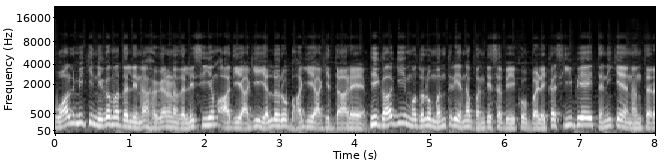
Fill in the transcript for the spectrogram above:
ವಾಲ್ಮೀಕಿ ನಿಗಮದಲ್ಲಿನ ಹಗರಣದಲ್ಲಿ ಸಿಎಂ ಆದಿಯಾಗಿ ಎಲ್ಲರೂ ಭಾಗಿಯಾಗಿದ್ದಾರೆ. ಹೀಗಾಗಿ ಮೊದಲು ಮಂತ್ರಿಯನ್ನ ಬಂಧಿಸಬೇಕು, ಬಳಿಕ ಸಿಬಿಐ ತನಿಖೆಯ ನಂತರ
